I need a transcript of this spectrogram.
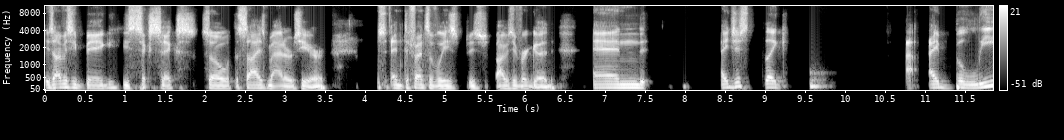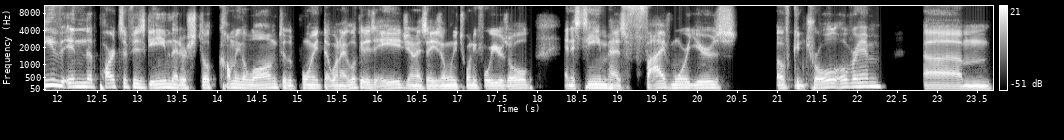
is obviously big. He's six six, so the size matters here. And defensively, he's, he's obviously very good. And I just like I- believe in the parts of his game that are still coming along to the point that when I look at his age and I say he's only 24 years old and his team has five more years of control over him, um,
